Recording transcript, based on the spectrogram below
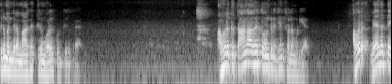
திருமந்திரமாக திருமுறை கொடுத்திருக்கிறார். அவருக்கு தானாக தோன்றுச்சுன்னு சொல்ல முடியாது. அவர் வேதத்தை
